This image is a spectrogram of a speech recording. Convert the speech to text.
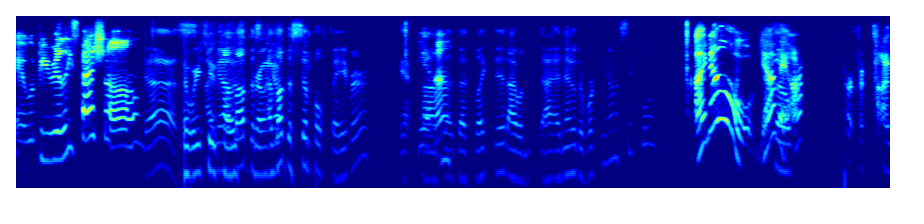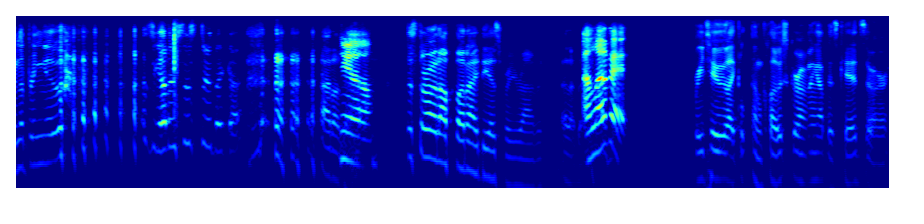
It would be really special. Yes. So were you I two mean, I close love this. I growing love the simple favor Yeah. Yeah, uh, that, that Blake did. I would. I know they're working on a sequel. I know. Yeah, they are. Perfect time to bring you as the other sister that got. I don't know. Yeah, Just throwing out fun ideas for you, Robin. I don't know. I love it. Were you two like um close growing up as kids, or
